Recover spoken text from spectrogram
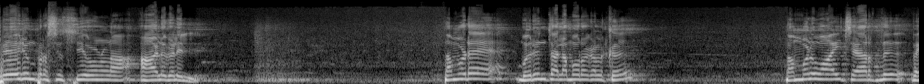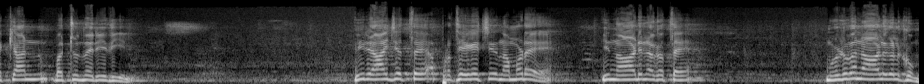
പേരും പ്രശസ്തിയുമുള്ള ആളുകളിൽ നമ്മുടെ വരും തലമുറകൾക്ക് നമ്മളുമായി ചേർത്ത് വയ്ക്കാൻ പറ്റുന്ന രീതിയിൽ ഈ രാജ്യത്തെ പ്രത്യേകിച്ച് നമ്മുടെ ഈ നാടിനകത്തെ മുഴുവൻ ആളുകൾക്കും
